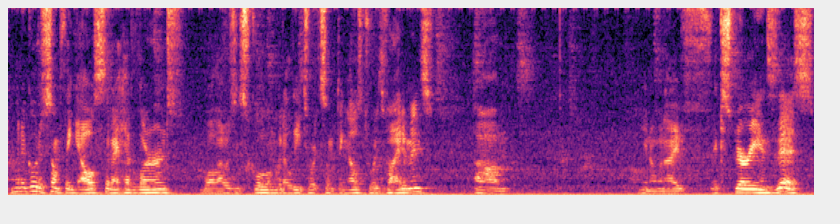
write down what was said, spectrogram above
I'm going to go to something else that I had learned while I was in school. I'm going to lead towards something else, towards vitamins. Um, you know, when I've experienced this,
